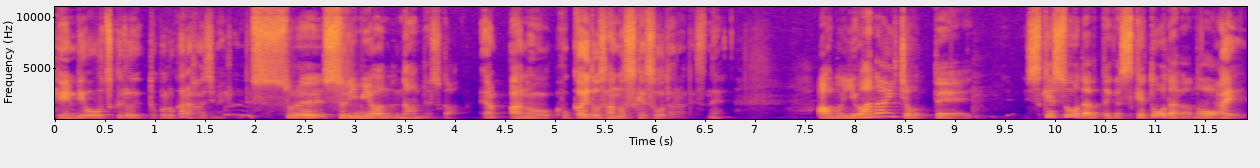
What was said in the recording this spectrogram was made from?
原料を作るところから始めるんです。それすり身は何ですか？いやあの北海道産のスケソウダラですねあの岩内町ってスケソウダラっていうかスケトウダラのはい。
